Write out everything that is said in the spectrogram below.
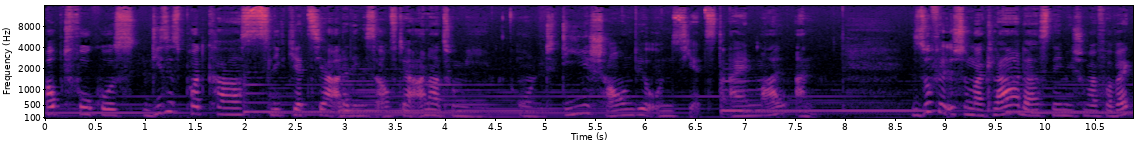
Hauptfokus dieses Podcasts liegt jetzt ja allerdings auf der Anatomie und die schauen wir uns jetzt einmal an. So viel ist schon mal klar, das nehme ich schon mal vorweg.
